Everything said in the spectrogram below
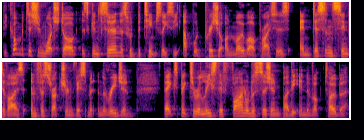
The competition watchdog is concerned this would potentially see upward pressure on mobile prices and disincentivize infrastructure investment in the region. They expect to release their final decision by the end of October.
